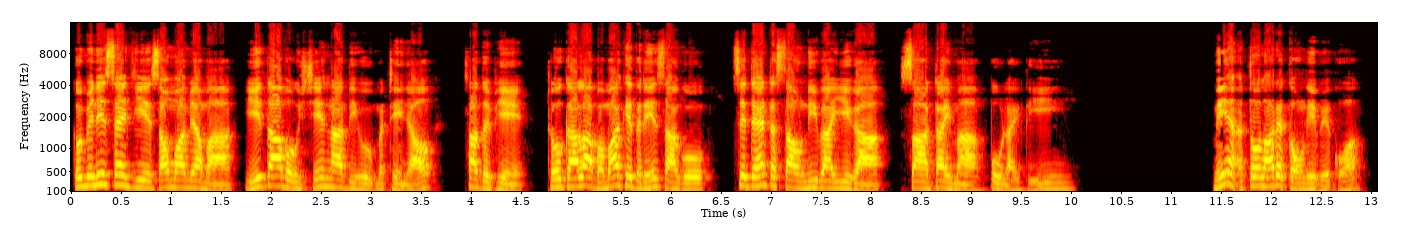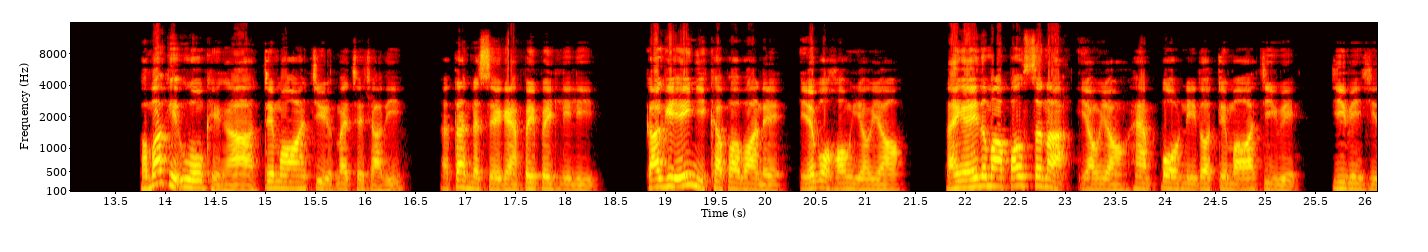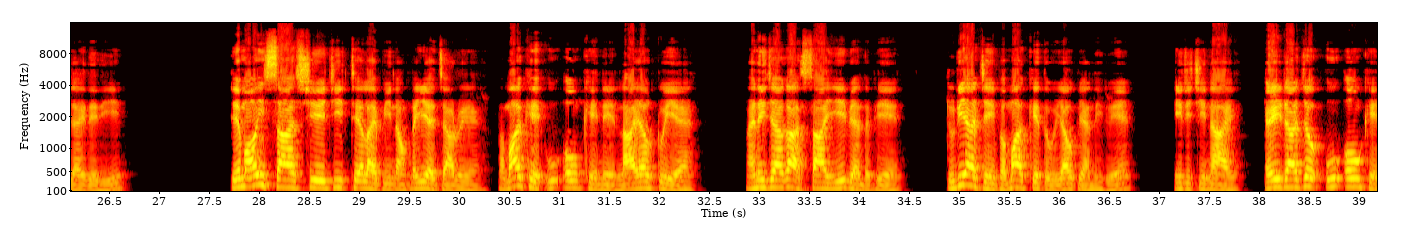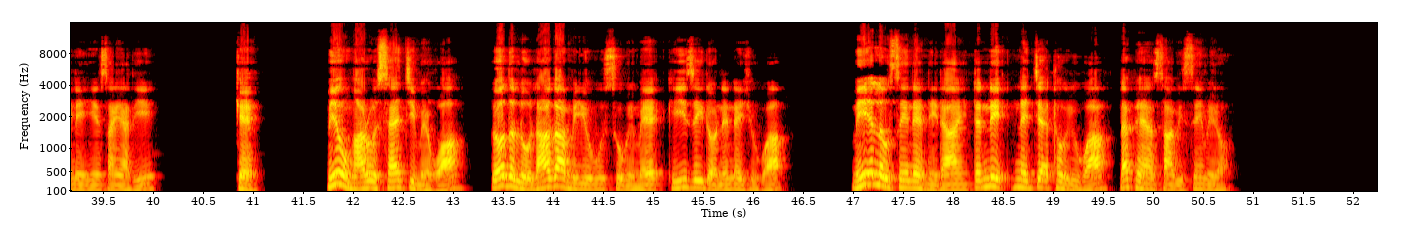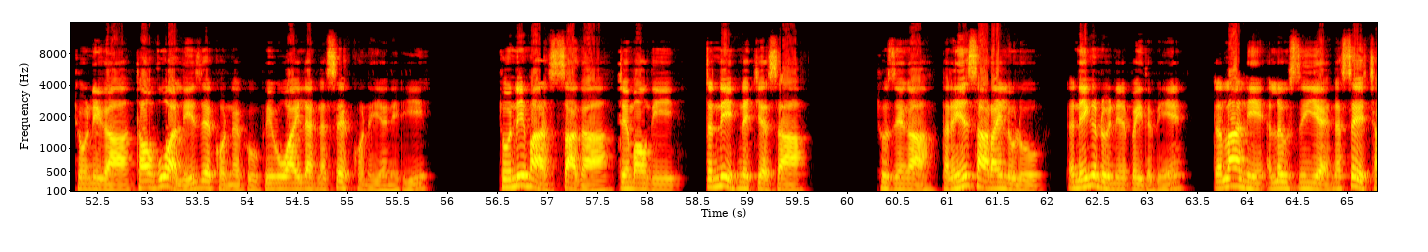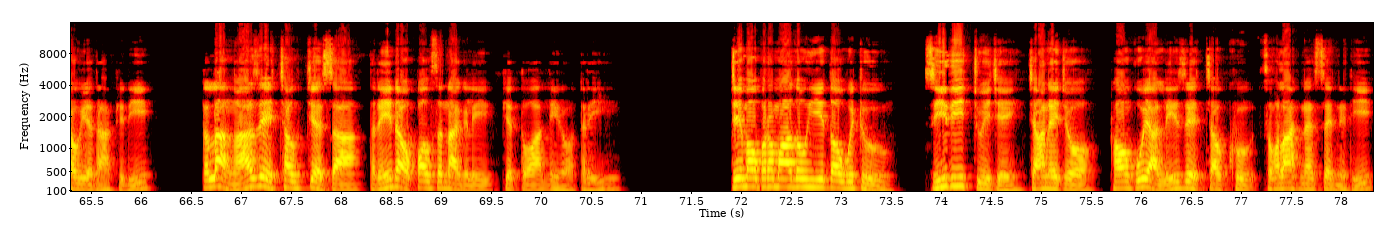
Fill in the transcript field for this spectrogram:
ကွန်မြူနစ်စန့်ကြီးစောင်းမများမှာရေးသားပုံရှင်းလှသည်ဟုမထင်ကြောင်းစသဖြင့်ထိုကာလဗမာခေတ်သတင်းစာကိုစစ်တမ်းတစောင်းနှီးပါးရေးကစာတိုက်မှပို့လိုက်သည်မင်းကအတော်လာတဲ့ကောင်လေးပဲကွာဗမာခေတ်ဦးအောင်ခင်ကတင်မောင်အကြည့်မှတ်ချက်ချသည်အသက်20ခန့်ပိတ်ပိတ်လှီးလှီးကာဂီအင်ကြီးခပ်ဖဖနဲ့ရဲဘော်ဟောင်းရောင်ရောင်နိုင်ငံရေးသမားပေါက်စနရောင်ရောင်ဟန်ပေါ်နေသောတင်မောင်အကြည့်၍ရည်ပင်ရှိလိုက်သည် တင်မောင်၏စာရှည်ကြီးထဲလိုက်ပြီးနောက်နှစ်ရက်ကြာတွင်ဗမာခေတ်ဦးအောင်ခင်နှင့်လာရောက်တွေ့ရန်မန်နေဂျာကစာရေးပြန်သဖြင့်ဒုတိယကြိမ်ဗမာခေတ်သို့ရောက်ပြန်သည်တွင်ဤတကြီး၌အရီတာချုပ်ဦးအောင်ခင်နှင့်ရင်ဆိုင်ရသည်ကဲမင်းတို့ငါတို့စမ်းကြည့်မယ်ကွာပြောသလိုလားကမယူဘူးဆိုပေမဲ့ခီးစိတ်တော်နဲ့နဲ့ယူပါမင်းအလုတ်စင်းတဲ့နေတိုင်းတစ်နေ့နှစ်ကြက်ထုတ်ယူပါလက်ဖျံစာပြီးစင်းပြီးတော့ထိုနေ့က1948ခုဖေဖော်ဝါရီလ29ရက်နေ့ဒီ ထိုနေ့မှစကားတင်ပေါင်းသည်တစ်နေ့နှစ်ကြက်စာထိုစဉ်ကသတင်းစာတိုင်းလိုလိုတနင်္ဂနွေနေ့ပိတ်တဲ့ပြင်တလလျင်အလုတ်စင်းရဲ့26ရက်သာဖြစ်သည်တလ56ကျက်စာသတင်းတော်ပေါက်စနကလေးဖြစ်သွားလေတော့တည်းတင်မောင်ပထမဆုံးရေးသောဝတ္ထုဇီးသီးကြွေချိန်ဂျာနယ်ကျော်1946ခုဇွန်လ22နှစ်သည်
